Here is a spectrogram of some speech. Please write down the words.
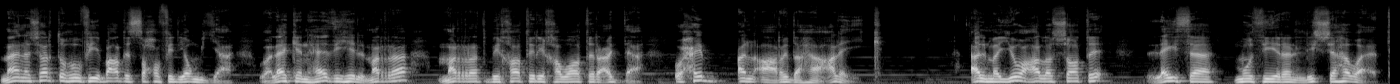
ما نشرته في بعض الصحف اليومية ولكن هذه المرة مرت بخاطر خواطر عدة أحب أن أعرضها عليك. الميوع على الشاطئ ليس مثيرا للشهوات.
